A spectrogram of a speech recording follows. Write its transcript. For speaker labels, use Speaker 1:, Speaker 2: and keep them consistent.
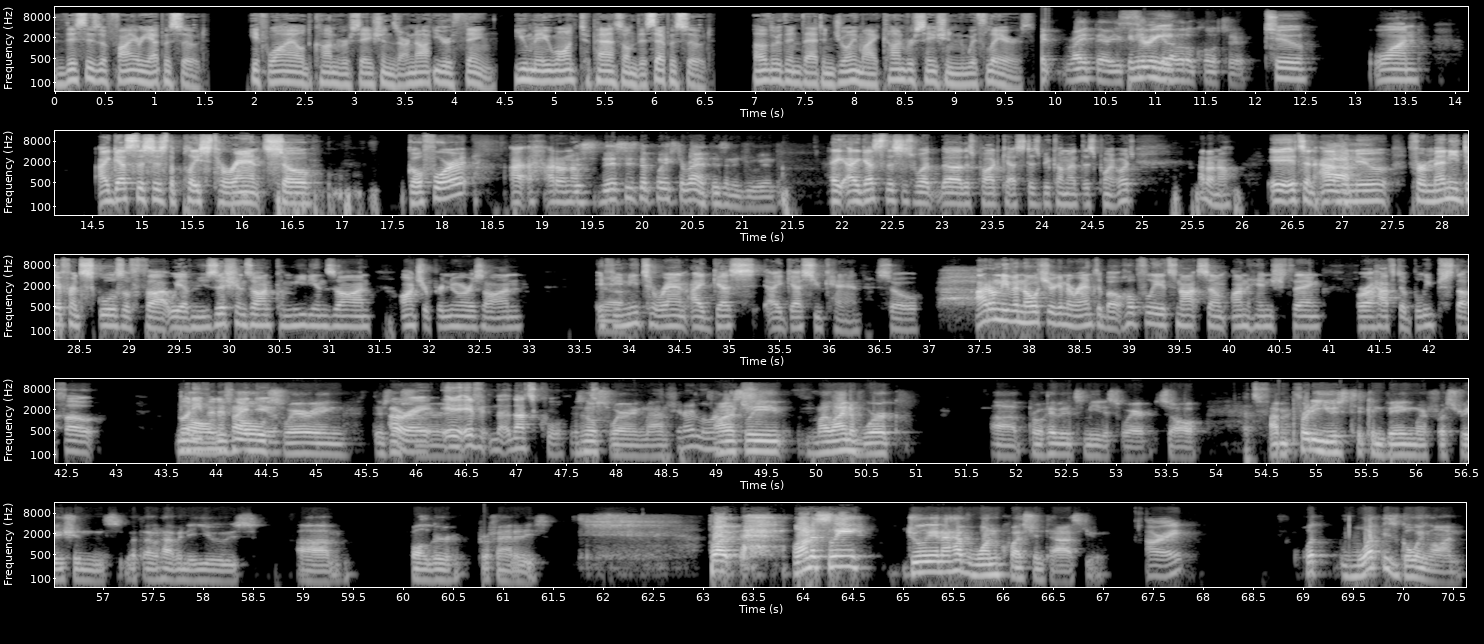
Speaker 1: This is a fiery episode. If wild conversations are not your thing, you may want to pass on this episode. Other than that, enjoy my conversation with Layerz.
Speaker 2: Right, right there. You can
Speaker 3: Three.
Speaker 2: even get a little closer.
Speaker 3: two, one. I guess this is the place to rant, so go for it. I I don't know.
Speaker 2: This this is the place to rant, isn't it, Julian?
Speaker 3: I, I guess this is what uh, this podcast has become at this point, which I don't know. It, it's an
Speaker 2: Ah.
Speaker 3: avenue for many different schools of thought. We have musicians on, comedians on, entrepreneurs on. If
Speaker 2: Yeah.
Speaker 3: you need to rant, I guess I guess you can. So I don't even know what you're gonna rant about. Hopefully, it's not some unhinged thing, or I have to bleep stuff out. But
Speaker 2: no,
Speaker 3: even
Speaker 2: there's
Speaker 3: if I
Speaker 2: no
Speaker 3: do-
Speaker 2: swearing. There's no
Speaker 3: All right,
Speaker 2: swearing.
Speaker 3: if that's cool.
Speaker 2: there's no swearing, man.
Speaker 3: Should I lower? my-
Speaker 2: Honestly, my line of work uh, prohibits me to swear, so
Speaker 3: that's fine.
Speaker 2: I'm pretty used to conveying my frustrations without having to use um, vulgar profanities. But honestly, Julian, I have one question to ask you.
Speaker 3: All right.
Speaker 2: What what is going on?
